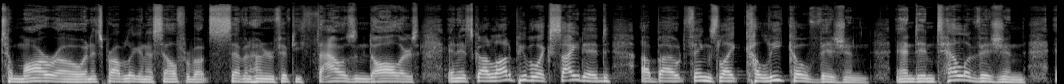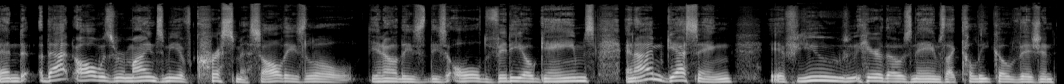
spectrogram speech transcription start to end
tomorrow, and it's probably going to sell for about seven hundred fifty thousand dollars, and it's got a lot of people excited about things like ColecoVision and Intellivision, and that always reminds me of Christmas. All these little, you know, these these old video games, and I'm guessing if you hear those names like ColecoVision,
